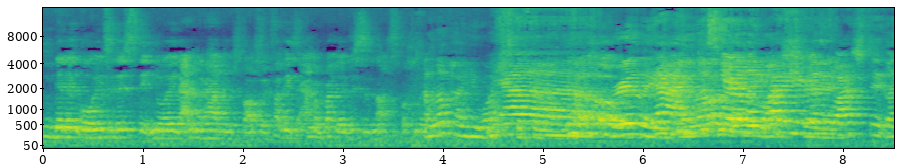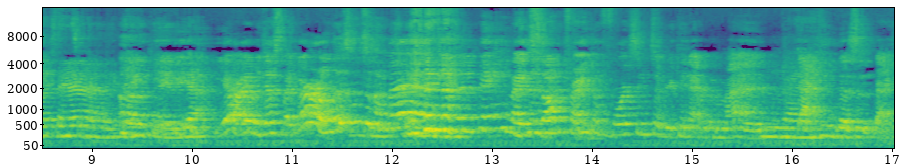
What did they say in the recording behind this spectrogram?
He didn't go into this thing knowing that I'm going to have a responsibility. Father, he's I'm a brother. This is not supposed to. be I love how you watched yeah. the film. really? Yeah, I, I just hear like wow, you really watched it like sensitively. Yeah. Thank you. Yeah. Yeah, I was just like, girl, listen to the man. He's in pain. Like, stop trying to force him to reconnect with a man mm-hmm. that he doesn't. That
